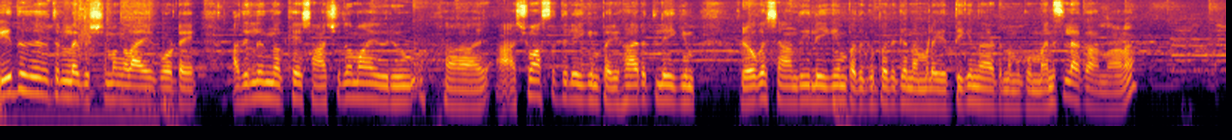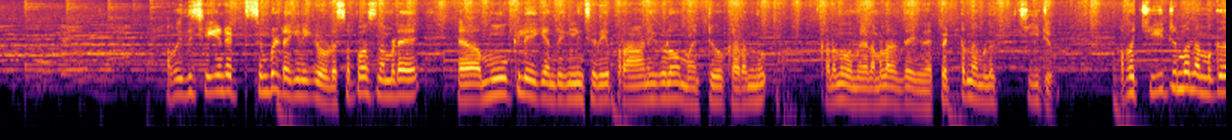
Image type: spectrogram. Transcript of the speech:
ഏത് തരത്തിലുള്ള വിഷമങ്ങളായിക്കോട്ടെ അതിൽ നിന്നൊക്കെ ശാശ്വതമായ ഒരു ആശ്വാസത്തിലേക്കും പരിഹാരത്തിലേക്കും രോഗശാന്തിയിലേക്കും പതുക്കെ പതുക്കെ നമ്മളെ എത്തിക്കുന്നതായിട്ട് നമുക്ക് മനസ്സിലാക്കാവുന്നതാണ്. അപ്പോൾ ഇത് ചെയ്യേണ്ട സിമ്പിൾ ടെക്നിക്കുള്ളൂ സപ്പോസ് നമ്മുടെ മൂക്കിലേക്ക് എന്തെങ്കിലും ചെറിയ പ്രാണികളോ മറ്റോ കടന്നു കടന്നു വന്നാൽ നമ്മൾ എന്താ ചെയ്യുന്നത്? പെട്ടെന്ന് നമ്മൾ ചീറ്റും. അപ്പോൾ ചീറ്റുമ്പോൾ നമുക്ക്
